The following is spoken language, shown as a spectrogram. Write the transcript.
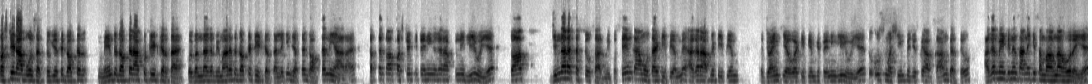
फ़र्स्ट एड आप बोल सकते हो कि जैसे डॉक्टर मेन तो डॉक्टर आपको ट्रीट करता है। कोई बंदा अगर बीमार है तो डॉक्टर ट्रीट करता है, लेकिन जब तक डॉक्टर नहीं आ रहा है, तब तक तो आप फ़र्स्ट एड की ट्रेनिंग अगर आपने ली हुई है तो आप ज़िंदा रख सकते हो उस आदमी को। सेम काम होता है टीपीएम में। अगर आपने टीपीएम ज्वाइन किया हुआ है टीपीएम की ट्रेनिंग ली हुई है तो उस मशीन पे जिसपे आप काम करते हो, अगर मेंटेनेंस आने की संभावना हो रही है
